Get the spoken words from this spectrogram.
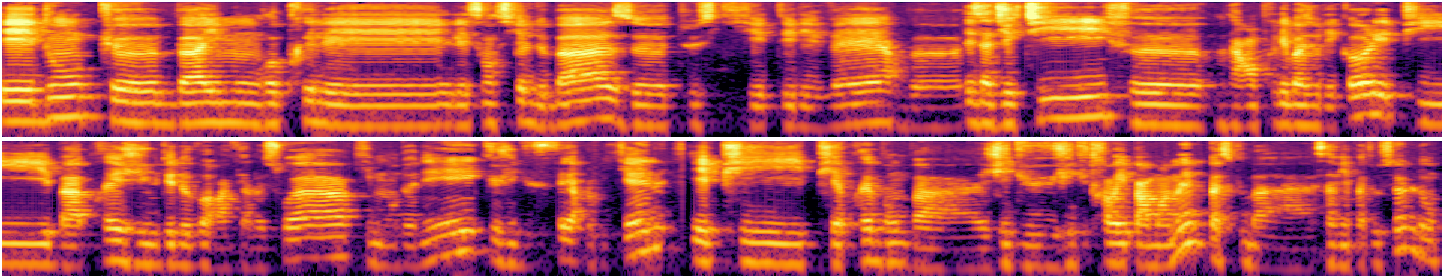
Et donc, euh, bah, ils m'ont repris l'essentiel de base, euh, tout ce qui était les verbes, euh, les adjectifs. on a repris les bases de l'école. Et puis, bah, après, j'ai eu des devoirs à faire le soir qu'ils m'ont donné, que j'ai dû faire le week-end. Et puis, puis après, bon, bah, j'ai dû, dû travailler par moi-même parce que bah, ça vient pas tout seul. Donc,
